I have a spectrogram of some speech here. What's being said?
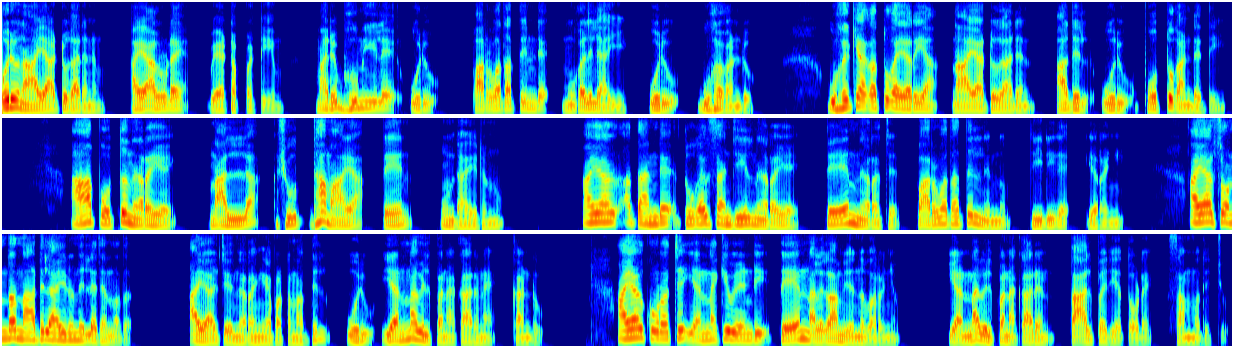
ഒരു നായാട്ടുകാരനും അയാളുടെ വേട്ടപ്പട്ടിയും മരുഭൂമിയിലെ ഒരു പർവതത്തിന്റെ മുകളിലായി ഒരു ഗുഹ കണ്ടു. ഗുഹയ്ക്കകത്തു കയറിയ നായാട്ടുകാരൻ അതിൽ ഒരു പൊത്തു കണ്ടെത്തി. ആ പൊത്ത് നിറയെ നല്ല ശുദ്ധമായ തേൻ ഉണ്ടായിരുന്നു. അയാൾ തന്റെ തുകൽ സഞ്ചിയിൽ നിറയെ തേൻ നിറച്ച് പർവതത്തിൽ നിന്നും തിരികെ ഇറങ്ങി. അയാൾ സ്വന്തം നാട്ടിലായിരുന്നില്ല ചെന്നത്. അയാൾ ചെന്നിറങ്ങിയ പട്ടണത്തിൽ ഒരു എണ്ണ വിൽപ്പനക്കാരനെ കണ്ടു. അയാൾ കുറച്ച് എണ്ണയ്ക്ക് വേണ്ടി തേൻ നൽകാം എന്ന് പറഞ്ഞു. എണ്ണ വിൽപ്പനക്കാരൻ താൽപ്പര്യത്തോടെ സമ്മതിച്ചു.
